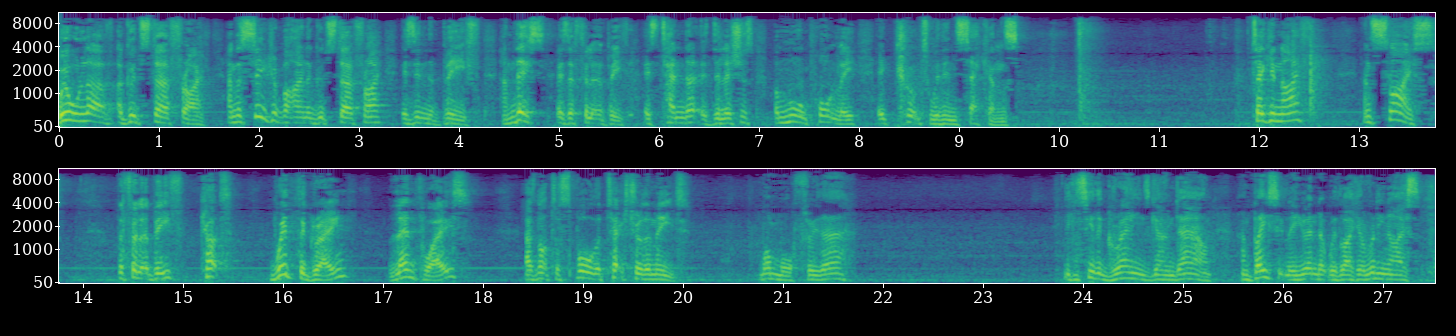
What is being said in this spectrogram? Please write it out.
We all love a good stir fry, and the secret behind a good stir fry is in the beef. And this is a fillet of beef. It's tender, it's delicious, but more importantly, it cooks within seconds. Take your knife and slice the fillet of beef, cut with the grain, lengthways, as not to spoil the texture of the meat. One more through there. You can see the grains going down, and basically you end up with like a really nice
